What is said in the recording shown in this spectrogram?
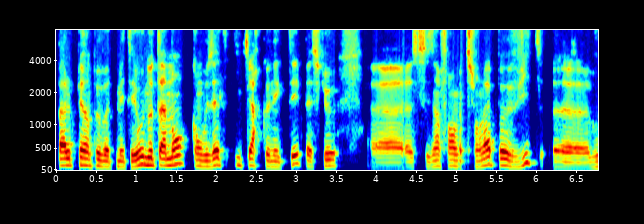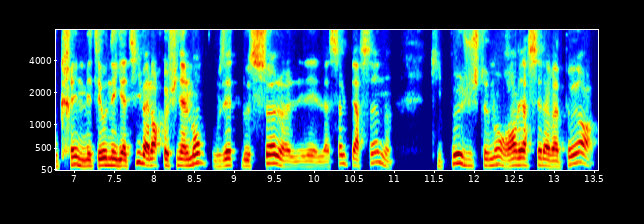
palper un peu votre météo, notamment quand vous êtes hyper connecté, parce que euh, ces informations-là peuvent vite euh, vous créer une météo négative, alors que finalement vous êtes le seul, la seule personne qui peut justement renverser la vapeur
